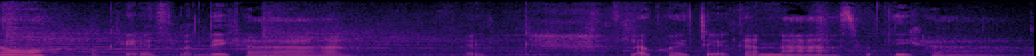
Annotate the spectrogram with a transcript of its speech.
เนาะโอเค สวัสดีค่ะ แล้วค่อยเจอกันนะ สวัสดีค่ะ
